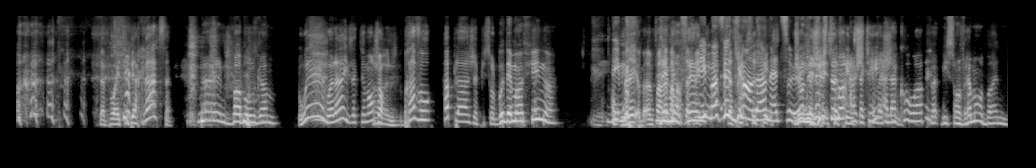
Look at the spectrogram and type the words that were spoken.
Ça pourrait être hyper classe. Ah, Une bubble gum. Ouais, voilà, exactement. Genre, Ah, bravo, hop là, j'appuie sur le Ou bouton. des muffins. Des, mu- pourrait- enfin, des muffins. ferait- des muffins grandeur nature. J'en ai justement acheté à la coop. Ils sont vraiment bonnes.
